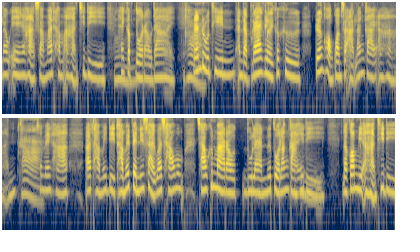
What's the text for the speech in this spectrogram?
เราเองอะค่ะสามารถทำอาหารที่ดีอืมให้กับตัวเราได้ค่ะนั้นรูทีนอันดับแรกเลยก็คือ เรื่องของความสะอาดร่างกายอาหารค่ะใช่ไหมคะอะทำให้ดีทำให้เป็นนิสัยว่าเช้าเช้าขึ้นมาเราดูแลเนื้อตัวร่างกายให้ดี แล้วก็มีอาหารที่ดี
